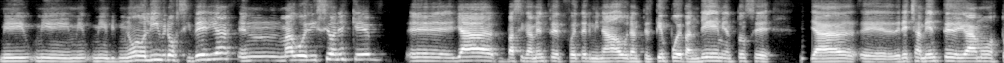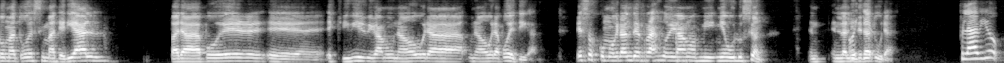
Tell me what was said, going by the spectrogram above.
mi, mi, mi, nuevo libro, Siberia, en Mago Ediciones, que eh, ya básicamente fue terminado durante el tiempo de pandemia, entonces ya eh, derechamente, digamos, toma todo ese material para poder escribir, digamos, una obra, una obra poética. Eso es como grandes rasgos, digamos, mi, mi evolución en, en la Oye, literatura. Flavio,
